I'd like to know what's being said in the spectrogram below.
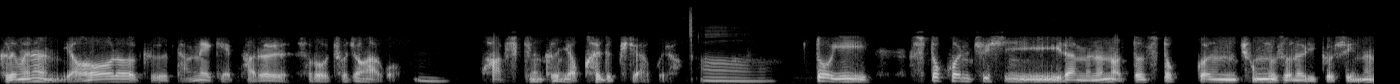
그러면은 여러 그 당내 개파를 서로 조정하고 음. 화합시키는 그런 역할도 필요하고요. 아. 또이 수도권 출신이라면은 어떤 수도 권 총무선을 이끌 수 있는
